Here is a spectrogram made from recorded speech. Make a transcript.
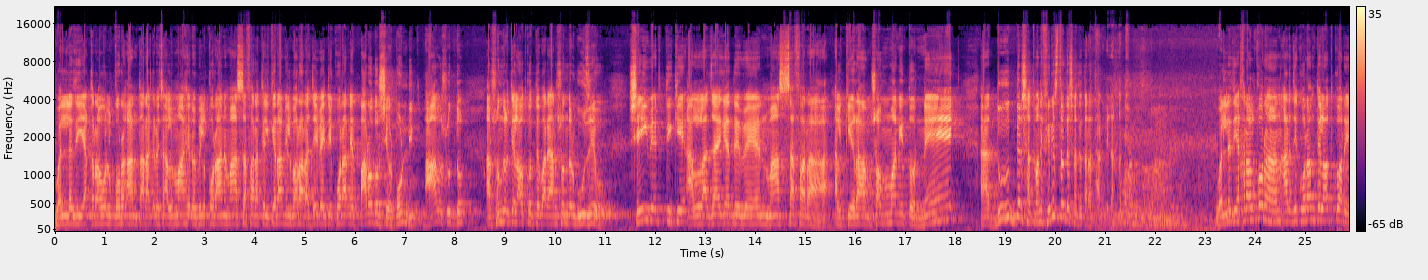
ওয়াল্লাদি ইয়াকরাউল কোরআন, তার আগে রয়েছে আল মাহের বিল কোরআন মা সাফারাতিল কেরামিল বারারা। যে ব্যক্তি কোরআনের পারদর্শী, ওর পণ্ডিত, ভালো, শুদ্ধ, আর সুন্দর তেলাওয়াত করতে পারে, আর সুন্দর বুঝেও সেই ব্যক্তিকে আল্লাহ জায়গা দেবেন মা সাফারা আল কেরাম সম্মানিত, নেক হ্যাঁ দুধদের সাথে মানে ফেরিস্তাদের সাথে তারা থাকবে জান্নাতে। ওয়াল্লাজি আখরাল কোরআন, আর যে কোরআন তেলাওয়াত করে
